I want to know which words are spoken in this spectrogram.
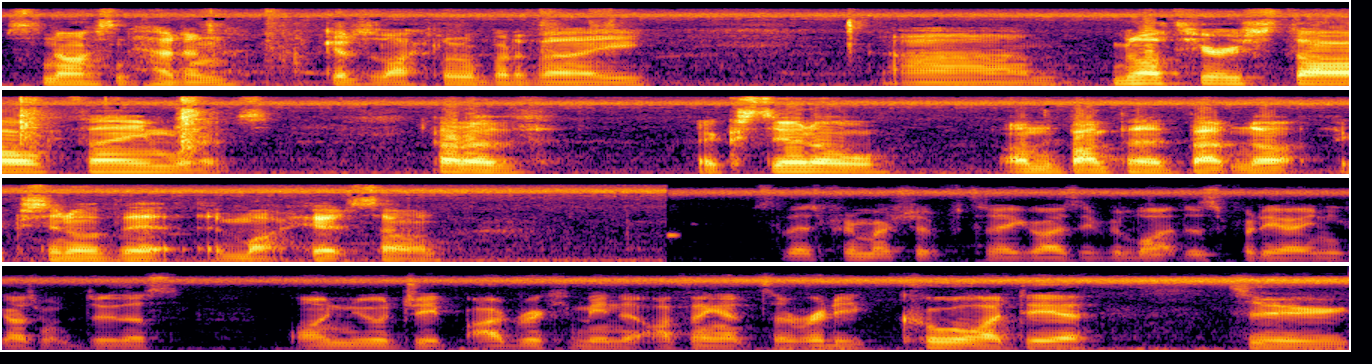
It's nice and hidden, gives like a little bit of a um, military style theme, where it's kind of external on the bumper, but not external that it might hurt someone. So that's pretty much it for today, guys. If you like this video and you guys want to do this on your Jeep, I'd recommend it. I think it's a really cool idea to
